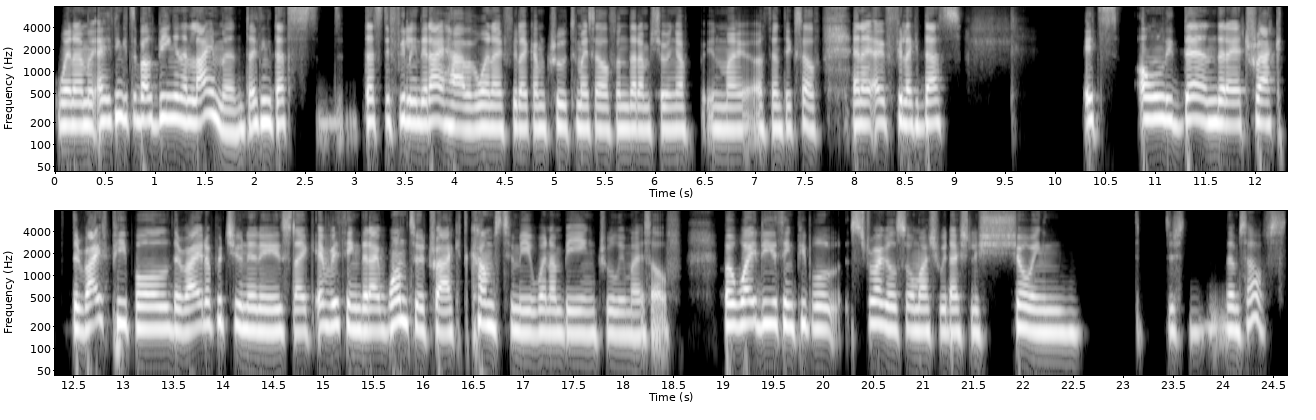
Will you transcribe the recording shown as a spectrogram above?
when I'm I think it's about being in alignment. I think that's that's the feeling that I have when I feel like I'm true to myself and that I'm showing up in my authentic self. And I, I feel like that's it's only then that I attract the right people, the right opportunities, like everything that I want to attract comes to me when I'm being truly myself. But why do you think people struggle so much with actually showing just themselves?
